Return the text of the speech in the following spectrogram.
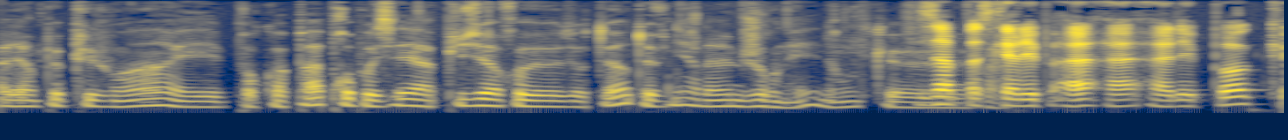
aller un peu plus loin et pourquoi pas proposer à plusieurs auteurs de venir la même journée. Donc c'est ça, parce voilà. qu'à l'époque.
